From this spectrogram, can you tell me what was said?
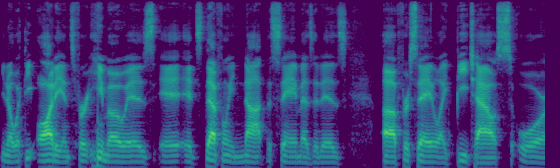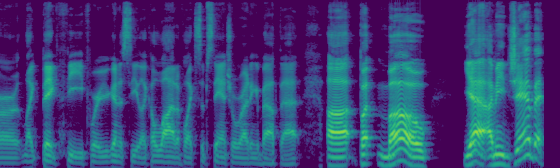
you know what the audience for emo is, it, it's definitely not the same as it is. Uh, for say like Beach House or like Big Thief, where you're going to see like a lot of like substantial writing about that. Uh, but Mo, yeah, I mean, jam band.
